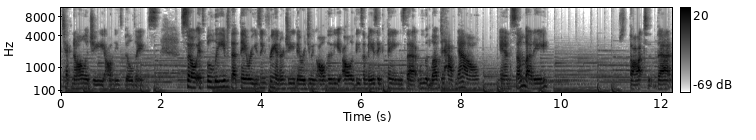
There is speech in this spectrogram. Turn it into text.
technology on these buildings. So it's believed that they were using free energy. They were doing all the all of these amazing things that we would love to have now. And somebody thought that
